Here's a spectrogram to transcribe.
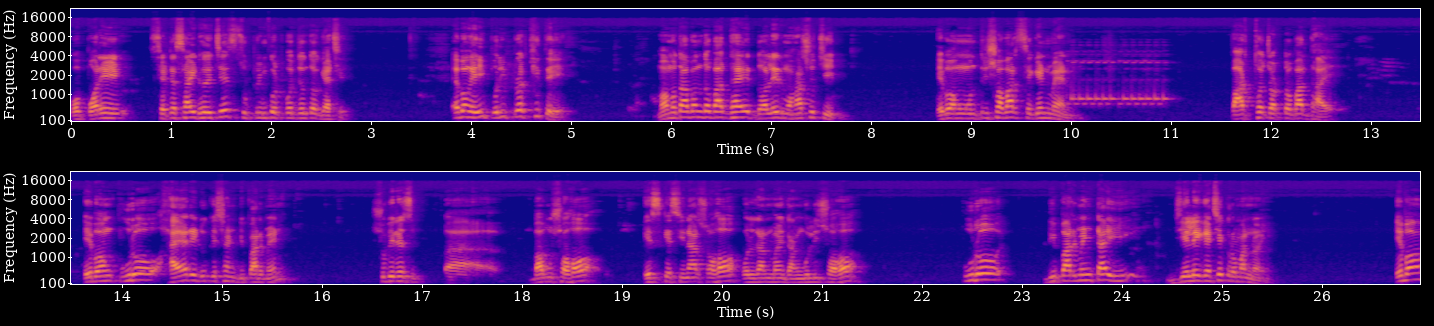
ও পরে সেটিসাইড হয়েছে, সুপ্রিম কোর্ট পর্যন্ত গেছে। এবং এই পরিপ্রেক্ষিতে মমতা বন্দ্যোপাধ্যায়ের দলের মহাসচিব এবং মন্ত্রিসভার সেকেন্ড ম্যান পার্থ চট্টোপাধ্যায় এবং পুরো হায়ার এডুকেশন ডিপার্টমেন্ট সুবীরেশ বাবু সহ, এস কে সিনহা সহ, কল্যাণময় গাঙ্গুলি সহ, পুরো ডিপার্টমেন্টটাই জেলে গেছে ক্রমান্বয়ে। এবং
